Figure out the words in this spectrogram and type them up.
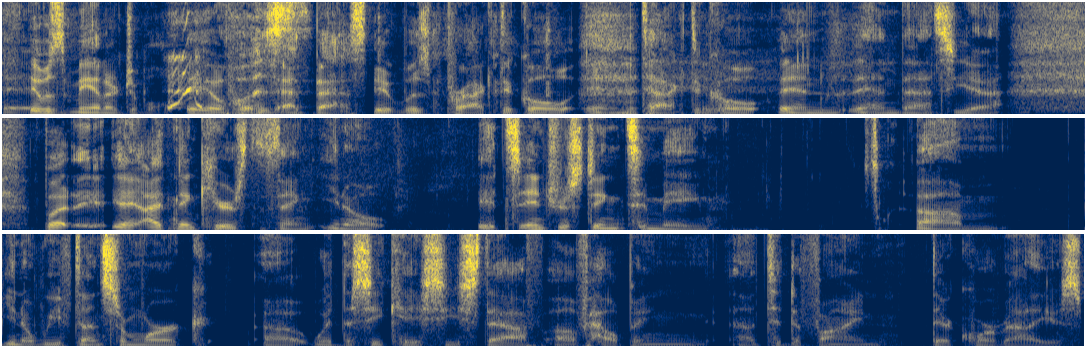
it was manageable. It was at best. It was practical and tactical, and and that's yeah. But I I think here's the thing. You know, it's interesting to me. Um, you know, we've done some work uh, with the CKC staff of helping uh, to define their core values.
